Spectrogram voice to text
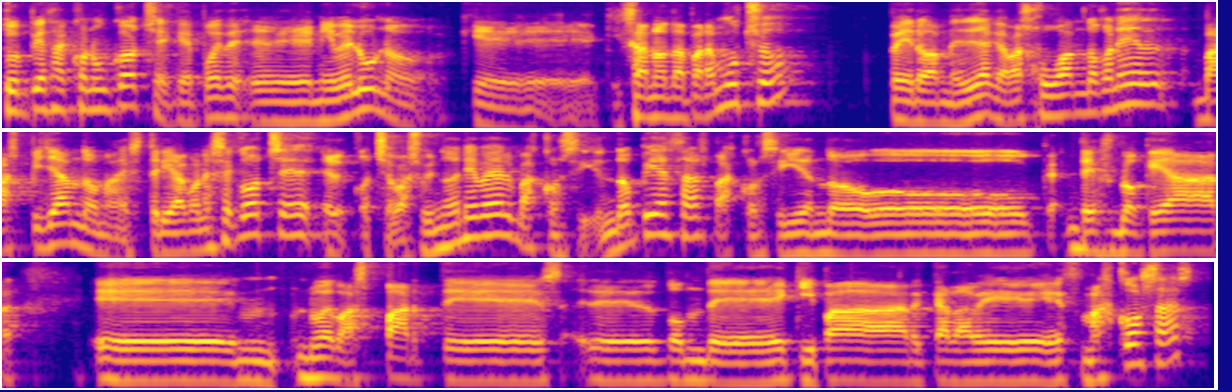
tú empiezas con un coche que puede. Eh, nivel 1, que quizá no da para mucho, pero a medida que vas jugando con él, vas pillando maestría con ese coche, el coche va subiendo de nivel, vas consiguiendo piezas, vas consiguiendo desbloquear eh, nuevas partes donde equipar cada vez más cosas.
